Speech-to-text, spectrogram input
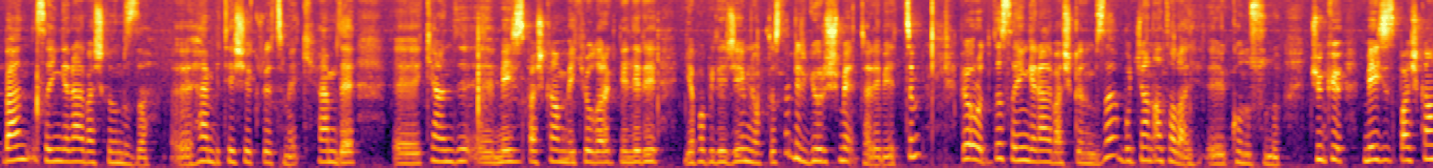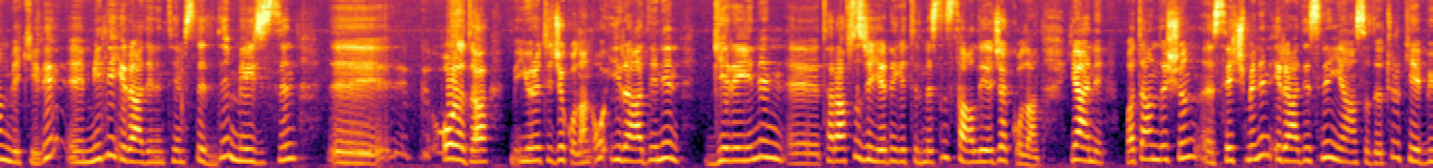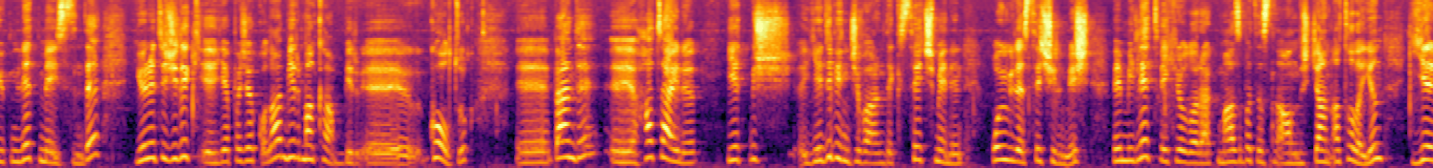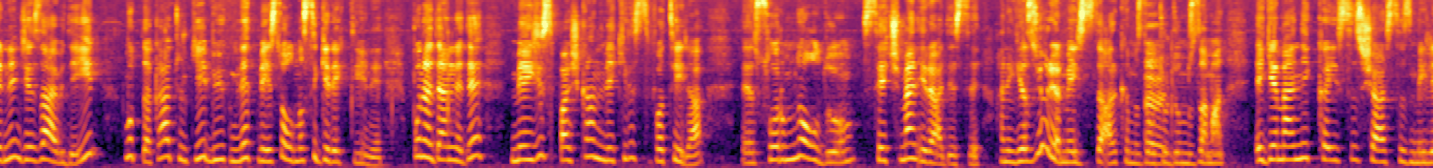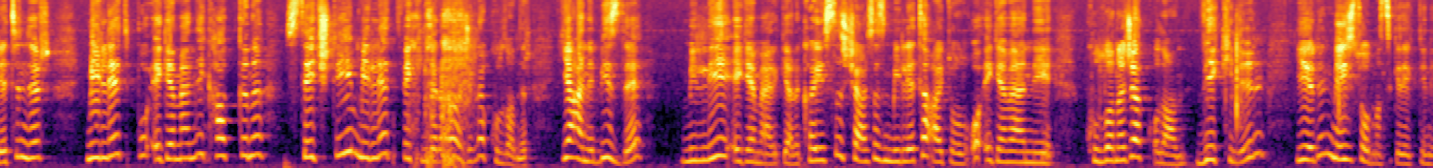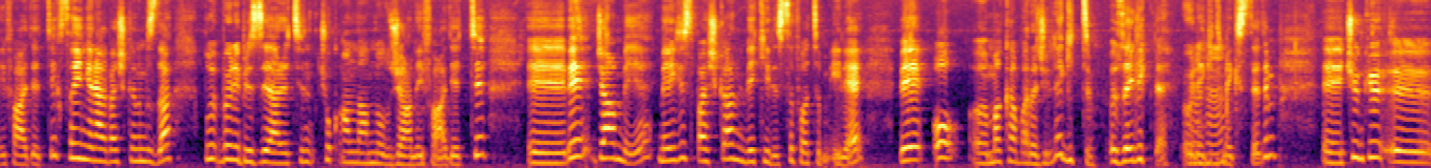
ben Sayın Genel Başkanımızla e, hem bir teşekkür etmek hem de e, kendi e, meclis başkan vekili olarak neleri yapabileceğim noktasında bir görüşme talep ettim. Ve orada da Sayın Genel Başkanımıza bu Can Atalay konusunu. Çünkü meclis başkan vekili milli iradenin temsil edildiği meclisin e, orada yönetecek olan o iradenin gereğinin e, tarafsızca yerine getirilmesini sağlayacak olan yani vatandaşın e, seçmenin iradesinin yansıdığı Türkiye Büyük Millet Meclisi'nde yöneticilik e, yapacak olan bir makam, bir e, koltuk. E, ben de e, Hataylı 77 bin civarındaki seçmenin oyuyla seçilmiş ve milletvekili olarak mazbatasını almış Can Atalay'ın yerinin cezaevi değil mutlaka Türkiye Büyük Millet Meclisi olması gerektiğini bu nedenle de meclis başkan vekili sıfatıyla e, sorumlu olduğum seçmen iradesi hani yazıyor ya mecliste arkamızda Evet. oturduğumuz zaman egemenlik kayıtsız şartsız milletindir. Millet bu egemenlik hakkını seçtiği milletvekilleri aracılığıyla kullanır. Yani biz de milli egemenlik yani kayıtsız şartsız millete ait olan o egemenliği kullanacak olan vekilin yerinin meclis olması gerektiğini ifade ettik. Sayın Genel Başkanımız da bu böyle bir ziyaretin çok anlamlı olacağını ifade etti. Ee, ve Can Bey'e meclis başkan vekili sıfatım ile ve o e, makam aracıyla gittim. Özellikle öyle gitmek istedim. E, çünkü e,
